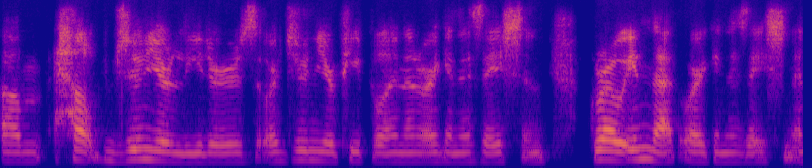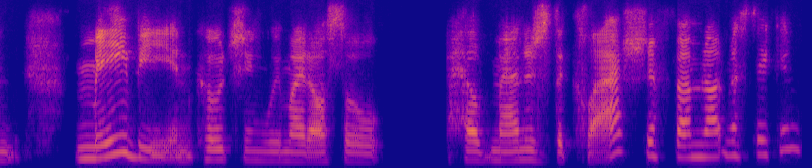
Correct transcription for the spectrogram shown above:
um, help junior leaders or junior people in an organization grow in that organization. And maybe in coaching, we might also help manage the clash, if I'm not mistaken?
